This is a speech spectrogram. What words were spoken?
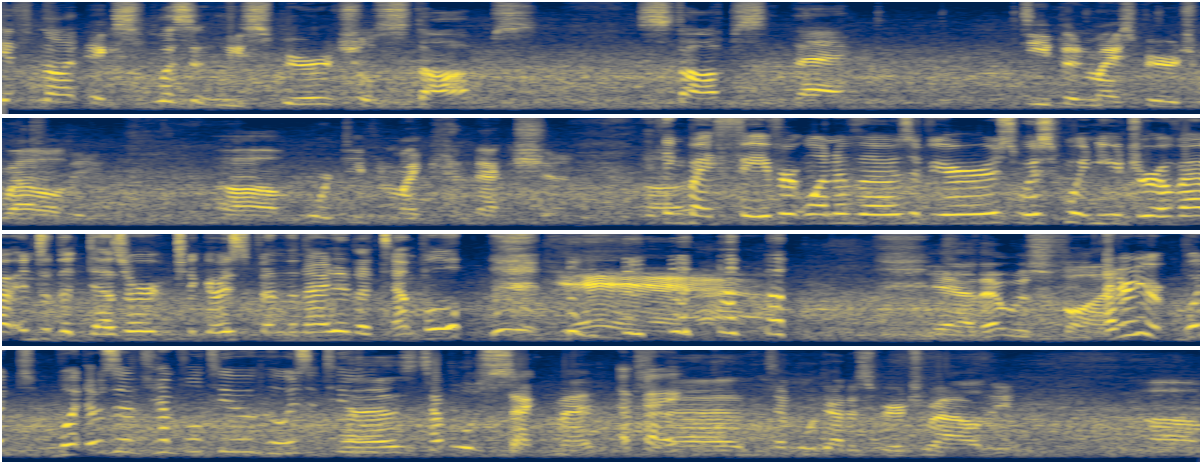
if not explicitly spiritual stops, stops that deepen my spirituality um, or deepen my connection. I think my favorite one of those of yours was when you drove out into the desert to go spend the night at a temple. Yeah. yeah, that was fun. I don't know what what was it a temple to? Who was it to? Uh, it's the Temple of Sekhmet. Okay. Uh, Temple of God of Spirituality. Um,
